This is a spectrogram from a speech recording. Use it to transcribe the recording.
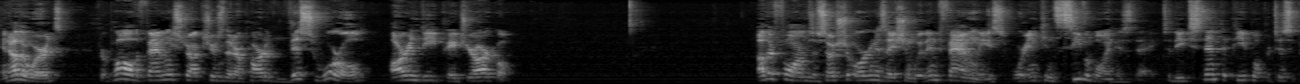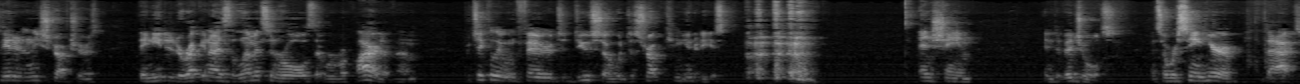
In other words, for Paul, the family structures that are part of this world are indeed patriarchal. Other forms of social organization within families were inconceivable in his day. To the extent that people participated in these structures, they needed to recognize the limits and roles that were required of them particularly when failure to do so would disrupt communities and shame individuals. And so we're seeing here that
